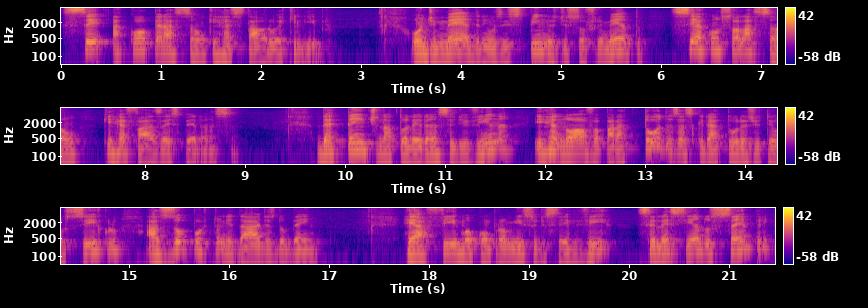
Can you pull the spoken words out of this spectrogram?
sê a cooperação que restaura o equilíbrio. Onde medrem os espinhos de sofrimento, sê a consolação que refaz a esperança. Detente na tolerância divina e renova para todas as criaturas de teu círculo as oportunidades do bem. Reafirma o compromisso de servir, silenciando sempre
